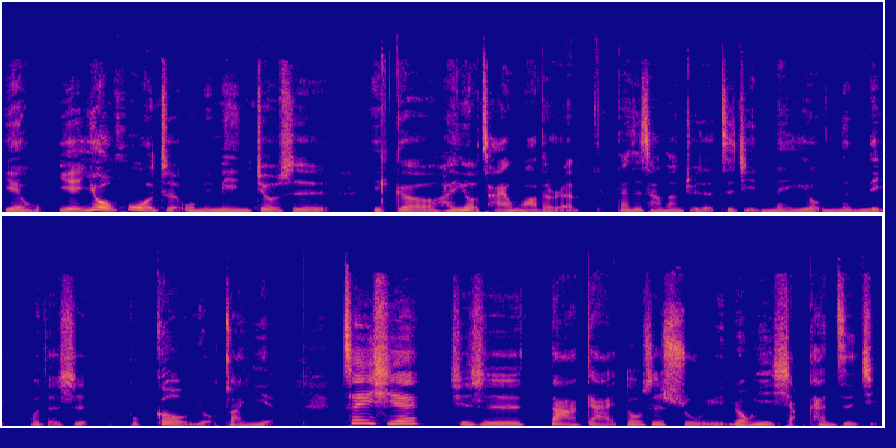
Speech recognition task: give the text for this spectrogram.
也也又或者我明明就是。一个很有才华的人，但是常常觉得自己没有能力，或者是不够有专业，这一些其实大概都是属于容易小看自己，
